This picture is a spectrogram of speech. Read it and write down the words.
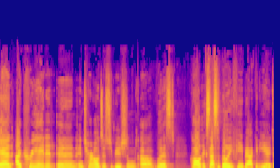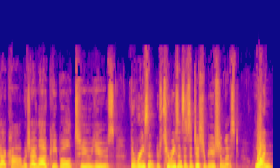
And I created an internal distribution uh, list called accessibility feedback at EA.com, which I allowed people to use. The reason, there's two reasons it's a distribution list. One,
